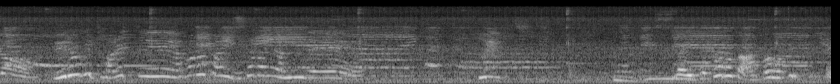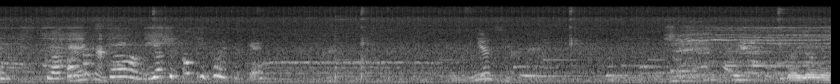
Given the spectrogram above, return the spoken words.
야, 내려오길 잘했지. 하루 사이 이사 다녀왔는데. 야, 이제 하루도 안 떨어질게. 그냥 깜짝처럼 이 옆에 꼭 붙어 있을게. Yes. 나 이장님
